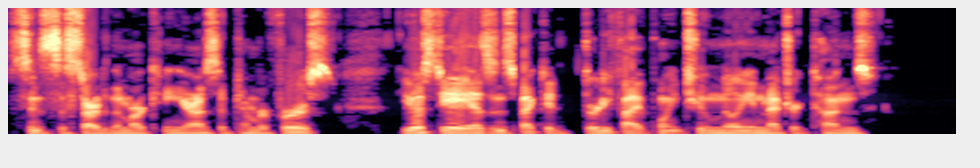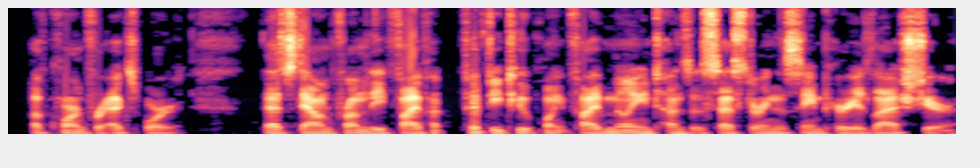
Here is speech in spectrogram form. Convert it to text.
Since the start of the marketing year on September 1st, the USDA has inspected 35.2 million metric tons of corn for export, that's down from the 52.5 million tons assessed during the same period last year.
